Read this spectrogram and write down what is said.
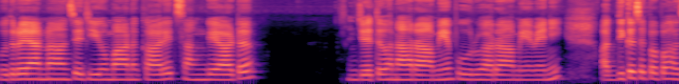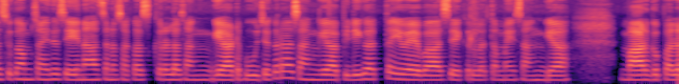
බුදුරජාණන් වහන්සේ ජීවමාන කාලෙත් සංඝයාට ජේතවනාරාමය පූර්වාරාමය වැනි අධික සැප පහසුකම් සහිත සේනාසන සකස් කරලා සංඝයාට පූජා කරා. සංඝයා පිළිගත්තා. ඒවැය වාසය කරලා තමයි සංඝයා මාර්ගඵල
